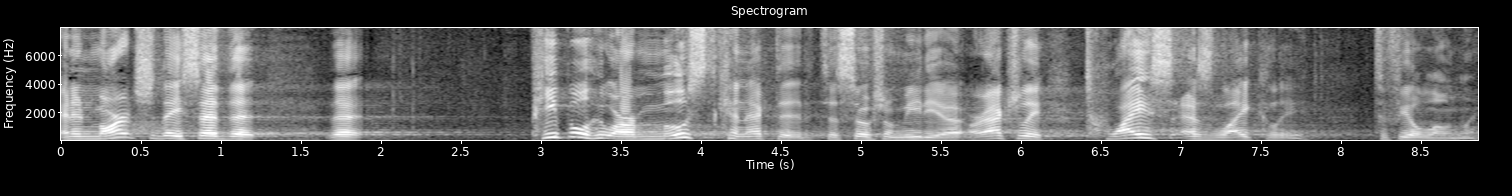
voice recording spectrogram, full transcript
And in March, they said that, that people who are most connected to social media are actually twice as likely to feel lonely.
